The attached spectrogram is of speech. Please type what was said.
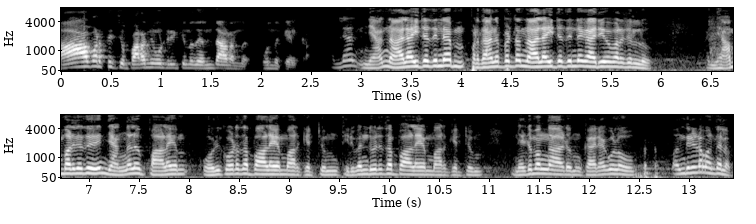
ആവർത്തിച്ച് പറഞ്ഞുകൊണ്ടിരിക്കുന്നത് എന്താണെന്ന് ഒന്ന് കേൾക്കാം. അല്ല ഞാൻ നാലായിരത്തിന്റെ പ്രധാനപ്പെട്ട നാലായിരത്തിന്റെ കാര്യമേ പറഞ്ഞുള്ളൂ. ഞാൻ പറഞ്ഞത് ഞങ്ങൾ പാളയം കോഴിക്കോടത്തെ പാളയം മാർക്കറ്റും തിരുവനന്തപുരത്തെ പാളയം മാർക്കറ്റും നെടുമങ്ങാടും കരകുളവും മന്ത്രിയുടെ മണ്ഡലം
